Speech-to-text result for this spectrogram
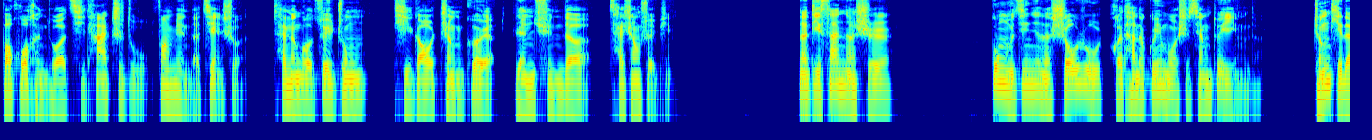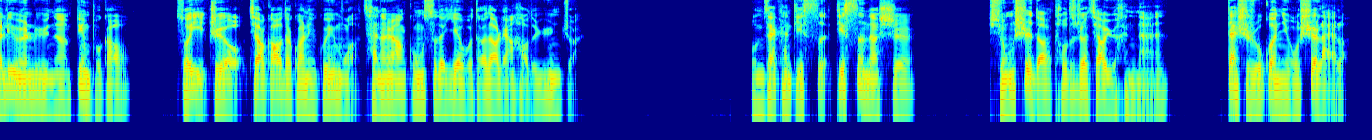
包括很多其他制度方面的建设，才能够最终提高整个人群的财商水平。那第三呢是，公募基金的收入和它的规模是相对应的，整体的利润率呢并不高，所以只有较高的管理规模才能让公司的业务得到良好的运转。我们再看第四，第四呢是，熊市的投资者教育很难，但是如果牛市来了。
